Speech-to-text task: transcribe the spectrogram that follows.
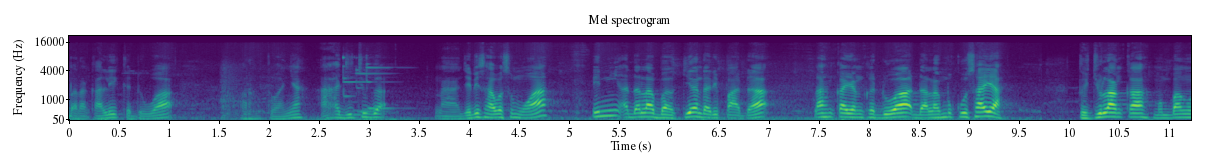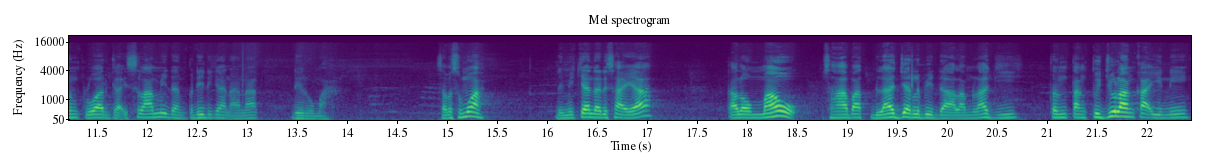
barangkali kedua orang tuanya haji juga. Nah jadi sahabat semua ini adalah bagian daripada langkah yang kedua dalam buku saya. Tujuh langkah membangun keluarga islami dan pendidikan anak di rumah. Sahabat semua, Demikian dari saya. Kalau mau sahabat belajar lebih dalam lagi tentang tujuh langkah ini,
